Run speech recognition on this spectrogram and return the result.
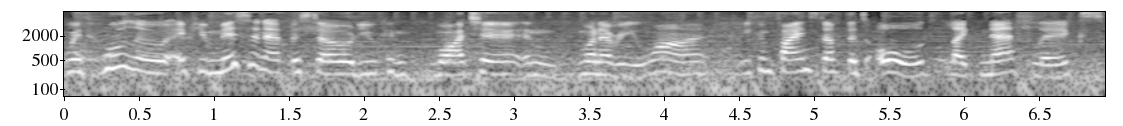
With Hulu, if you miss an episode, you can watch it and whenever you want. You can find stuff that's old, like Netflix.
